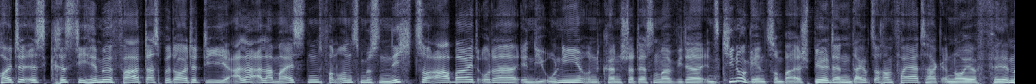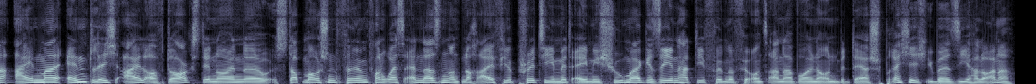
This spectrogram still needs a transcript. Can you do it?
Heute ist Christi Himmelfahrt. Das bedeutet, die aller, allermeisten von uns müssen nicht zur Arbeit oder in die Uni und können stattdessen mal wieder ins Kino gehen zum Beispiel. Denn da gibt es auch am Feiertag neue Filme. Einmal endlich Isle of Dogs, den neuen äh, Stop-Motion-Film von Wes Anderson und noch I Feel Pretty mit Amy Schumer. Gesehen hat die Filme für uns Anna Wollner und mit der spreche ich über sie. Hallo Anna.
